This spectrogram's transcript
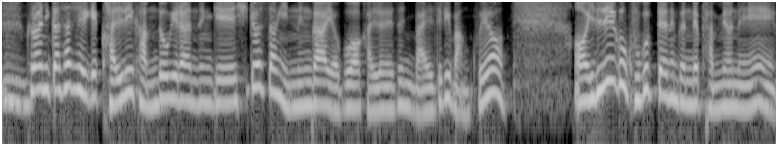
음. 그러니까 사실 이게 관리 감독이라는 게 실효성이 있는가 여부와 관련해서 말들이 많고요. 어, 119 구급대는 근데 반면에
